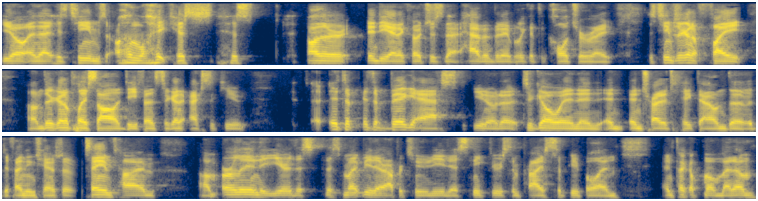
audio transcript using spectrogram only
you know and that his teams unlike his his other indiana coaches that haven't been able to get the culture right his teams are going to fight um, they're going to play solid defense they're going to execute. It's a it's a big ask you know to to go in and and, and try to take down the defending champs but at the same time um, early in the year, this this might be their opportunity to sneak through some prize to people and and pick up momentum.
